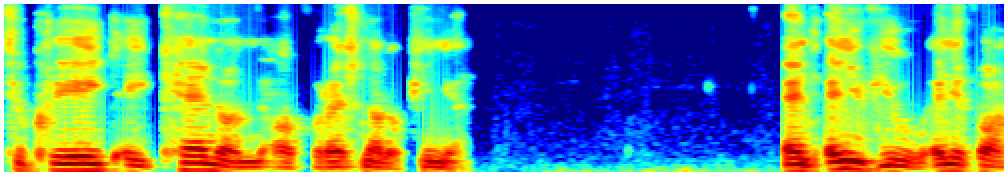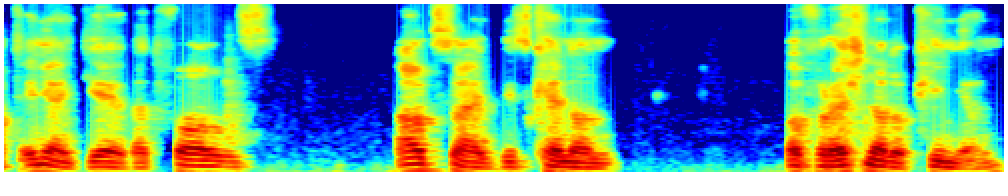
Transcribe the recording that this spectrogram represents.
to create a canon of rational opinion. And any view, any thought, any idea that falls outside this canon of rational opinion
